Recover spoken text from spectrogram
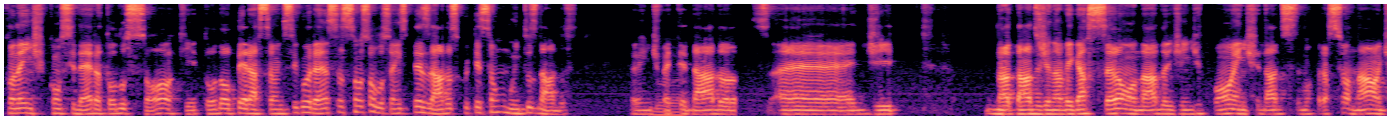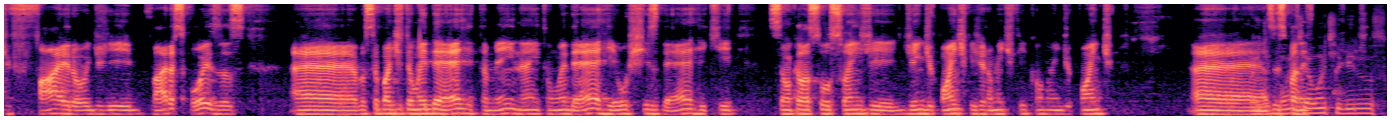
quando a gente considera todo o SOC, toda a operação de segurança, são soluções pesadas porque são muitos dados. Então, a gente Boa. vai ter dados é, de dados de navegação, dados de endpoint, dados de sistema operacional, de firewall, de várias coisas, é, você pode ter um EDR também, né? Então, um EDR ou XDR, que são aquelas soluções de, de endpoint que geralmente ficam no endpoint. É, o endpoint podem... é o antivírus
